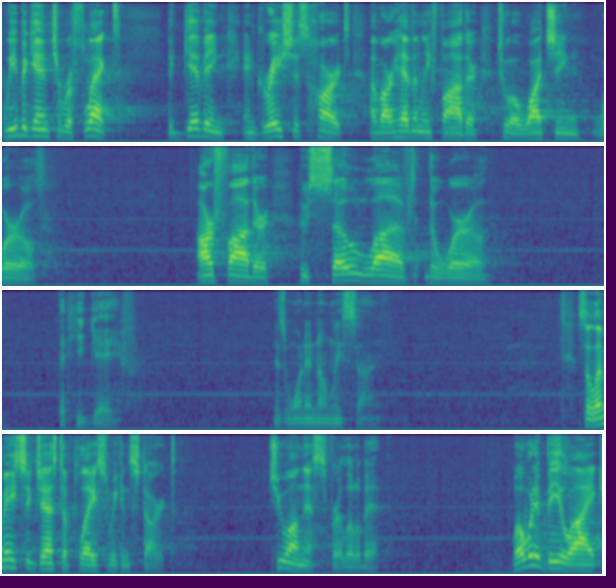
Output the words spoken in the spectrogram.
we begin to reflect the giving and gracious heart of our Heavenly Father to a watching world. Our Father, who so loved the world that He gave His one and only Son. So let me suggest a place we can start. Chew on this for a little bit. What would it be like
